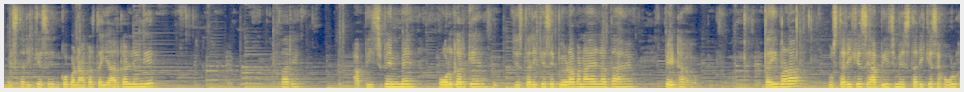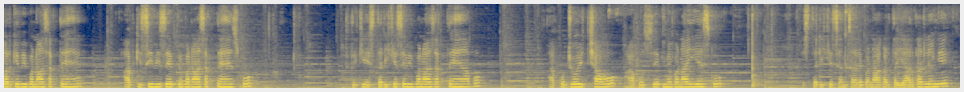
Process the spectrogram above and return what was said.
हम इस तरीके से इनको बनाकर तैयार कर लेंगे। सारे, आप बीच में इनमें होल करके जिस तरीके से पेड़ा बनाया जाता है, पेठा, दही बड़ा, उस तरीके से आप बीच में इस तरीके से होल करके भी बना सकते हैं। आप किसी भी शेप में बना सकते हैं इसको। देखिए, इस तरीके से भी बना सकते हैं आप। आपको जो इच्छा हो, आप उस शेप में बनाइए इसको। इस तरीके से हम सारे बनाकर तैयार कर लेंगे।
